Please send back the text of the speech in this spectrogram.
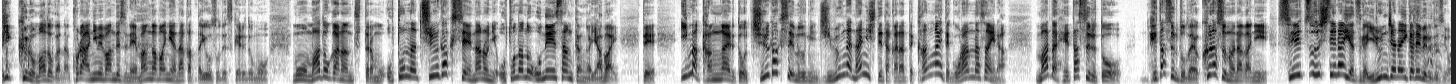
ピックの窓かな、これアニメ版ですね。漫画版にはなかった要素ですけれども、もう窓かなんつったらもう大人、中学生なのに大人のお姉さん感がやばい。で、今考えると、中学生の時に自分が何してたかなって考えてごらんなさいな。まだ下手すると、下手するとだよ、クラスの中に精通してないやつがいるんじゃないかレベルですよ。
